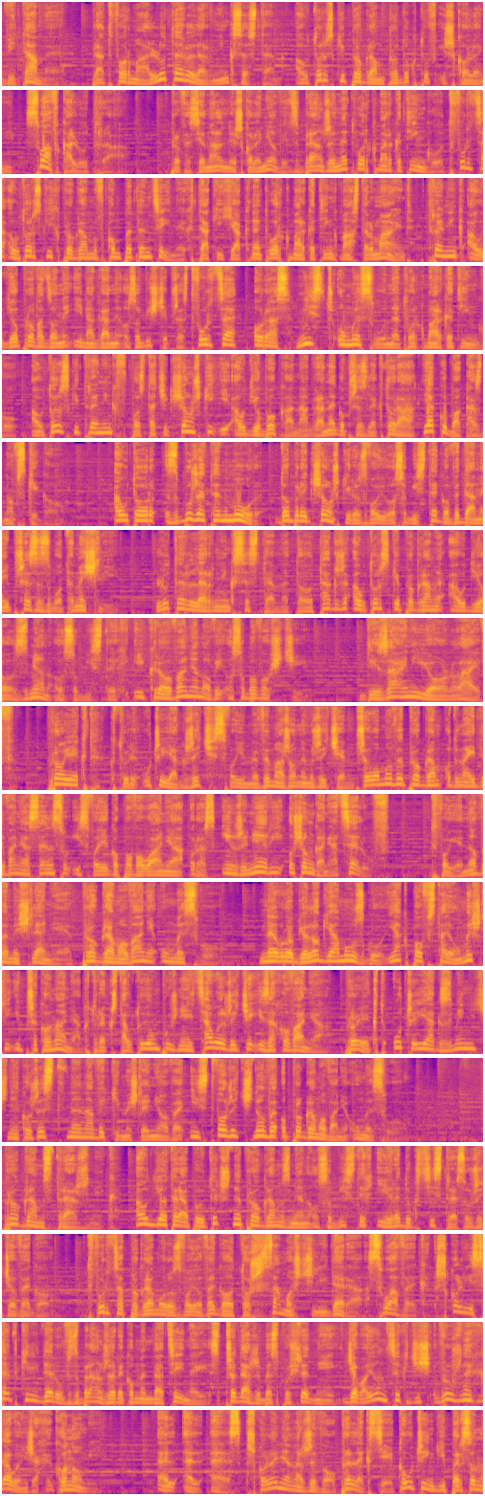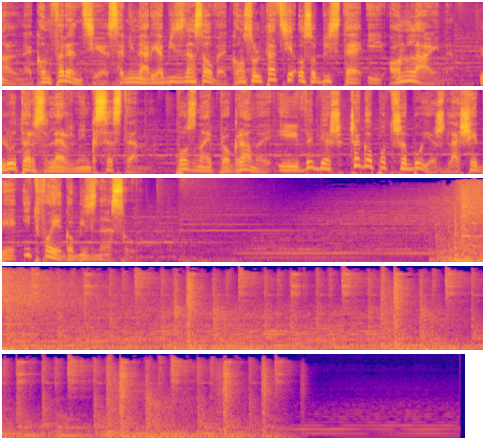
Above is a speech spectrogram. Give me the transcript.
Witamy. Platforma Luther Learning System. Autorski program produktów i szkoleń Sławka Lutra. Profesjonalny szkoleniowiec z branży network marketingu, twórca autorskich programów kompetencyjnych, takich jak Network Marketing Mastermind, trening audio prowadzony i nagrany osobiście przez twórcę oraz mistrz umysłu network marketingu, autorski trening w postaci książki i audiobooka nagranego przez lektora Jakuba Kaznowskiego. Autor Zburzę ten mur, dobrej książki rozwoju osobistego wydanej przez Złote Myśli. Luther Learning System to także autorskie programy audio zmian osobistych i kreowania nowej osobowości. Design Your Life projekt, który uczy jak żyć swoim wymarzonym życiem, przełomowy program odnajdywania sensu i swojego powołania oraz inżynierii osiągania celów. Twoje nowe myślenie, programowanie umysłu. Neurobiologia mózgu, jak powstają myśli i przekonania, które kształtują później całe życie i zachowania. Projekt uczy, jak zmienić niekorzystne nawyki myśleniowe i stworzyć nowe oprogramowanie umysłu. Program Strażnik. Audioterapeutyczny program zmian osobistych i redukcji stresu życiowego. Twórca programu rozwojowego Tożsamość Lidera, Sławek, szkoli setki liderów z branży rekomendacyjnej, sprzedaży bezpośredniej, działających dziś w różnych gałęziach ekonomii. LLS, szkolenia na żywo, prelekcje, coachingi personalne, konferencje, seminaria biznesowe, konsultacje osobiste i online. Luther's Learning System. Poznaj programy i wybierz, czego potrzebujesz dla siebie i Twojego biznesu.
